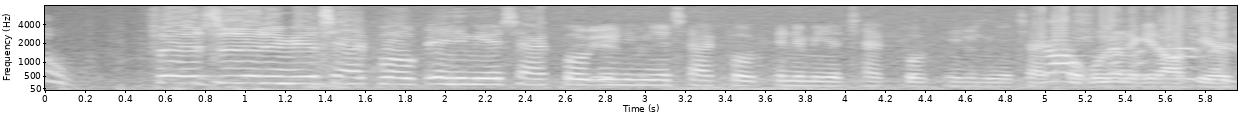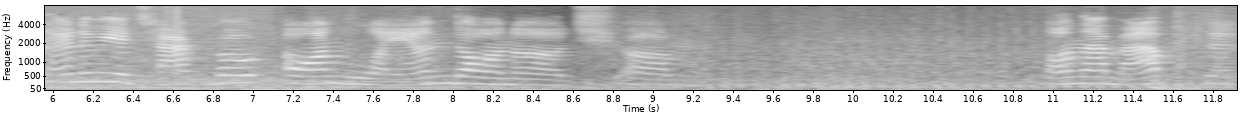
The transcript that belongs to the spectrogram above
Oh! It's an enemy attack boat. Enemy attack boat. Enemy attack boat. Enemy attack boat. Enemy attack Josh, boat. We're gonna get off here. there's an enemy attack boat on land on uh um on that map that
